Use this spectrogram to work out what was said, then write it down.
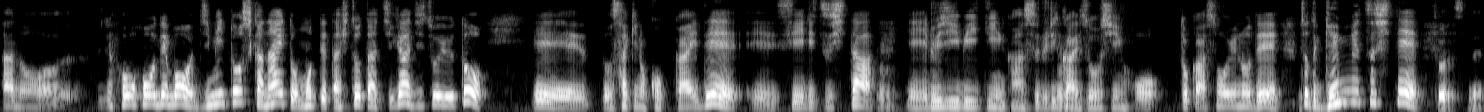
あの、方法でも自民党しかないと思ってた人たちが実を言うと、えーっと、先の国会で、えー成立した、うんえー LGBT に関する理解増進法とかそういうので、ちょっと幻滅して、そうですね。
